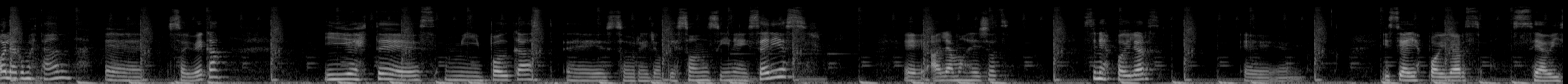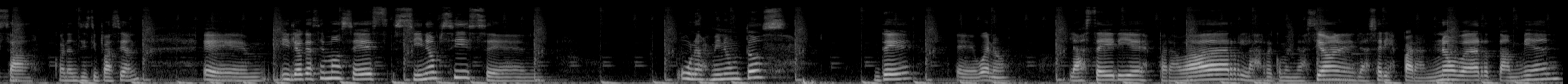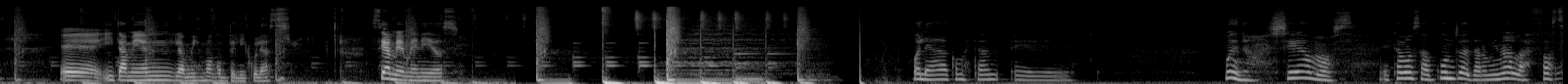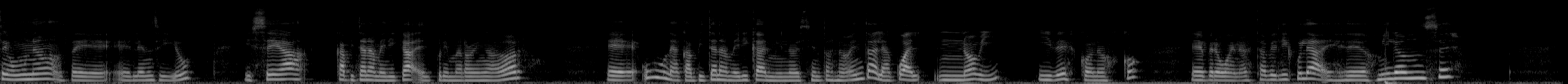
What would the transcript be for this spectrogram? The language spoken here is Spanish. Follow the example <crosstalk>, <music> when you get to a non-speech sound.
Hola, ¿cómo están? Eh, soy Beca y este es mi podcast eh, sobre lo que son cine y series. Eh, hablamos de ellos sin spoilers y si hay spoilers se avisa con anticipación. y lo que hacemos es sinopsis en unos minutos de, bueno, las series para ver, las recomendaciones, las series para no ver también. Eh, y también lo mismo con películas. Sean bienvenidos. Hola, ¿cómo están? Eh, bueno, llegamos. Estamos a punto de terminar la fase 1 del MCU y sea Capitán América, el primer Vengador, eh, hubo una Capitán América en 1990, la cual no vi y desconozco. Eh, pero bueno, esta película es de 2011.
